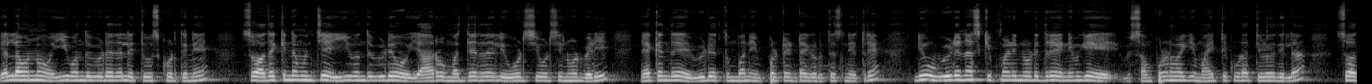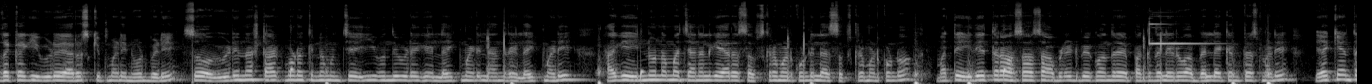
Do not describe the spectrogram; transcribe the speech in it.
ಎಲ್ಲವನ್ನು ಈ ಒಂದು ವಿಡಿಯೋದಲ್ಲಿ ತಿಳಿಸ್ಕೊಡ್ತೀನಿ ಸೊ, ಅದಕ್ಕಿಂತ ಮುಂಚೆ ಈ ಒಂದು ವಿಡಿಯೋ ಯಾರು ಮಧ್ಯದಲ್ಲಿ ಓಡಿಸಿ ಓಡಿಸಿ ನೋಡಬೇಡಿ. ಯಾಕಂದರೆ ವಿಡಿಯೋ ತುಂಬಾ ಇಂಪಾರ್ಟೆಂಟ್ ಆಗಿರುತ್ತೆ ಸ್ನೇಹಿತರೆ. ನೀವು ವಿಡಿಯೋನ ಸ್ಕಿಪ್ ಮಾಡಿ ನೋಡಿದರೆ ನಿಮಗೆ ಸಂಪೂರ್ಣವಾಗಿ ಮಾಹಿತಿ ಕೂಡ ತಿಳಿಯೋದಿಲ್ಲ. ಸೊ ಅದಕ್ಕಾಗಿ ವಿಡಿಯೋ ಯಾರು ಸ್ಕಿಪ್ ಮಾಡಿ ನೋಡಬೇಡಿ. ಸೊ ವಿಡಿಯೋನ ಸ್ಟಾರ್ಟ್ ಮಾಡೋಕ್ಕಿಂತ ಮುಂಚೆ ಈ ಒಂದು ವಿಡಿಯೋಗೆ ಲೈಕ್ ಮಾಡಿಲ್ಲ ಅಂದರೆ ಲೈಕ್ ಮಾಡಿ. ಹಾಗೆ ಇನ್ನೂ ನಮ್ಮ ಚಾನಲ್ಗೆ ಯಾರೋ ಸಬ್ಸ್ಕ್ರೈಬ್ ಮಾಡ್ಕೊಂಡಿಲ್ಲ ಸಬ್ಸ್ಕ್ರೈಬ್ ಮಾಡಿಕೊಂಡು. ಮತ್ತೆ ಇದೇ ಥರ ಹೊಸ ಹೊಸ ಅಪ್ಡೇಟ್ ಬೇಕು ಅಂದರೆ ಪಕ್ಕದಲ್ಲಿರುವ ಬೆಲ್ ಐಕನ್ ಪ್ರೆಸ್ ಮಾಡಿ. ಯಾಕೆ ಅಂತ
